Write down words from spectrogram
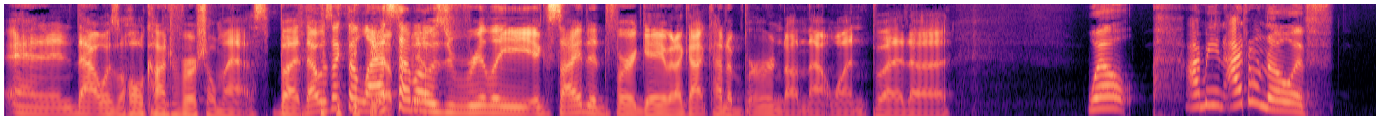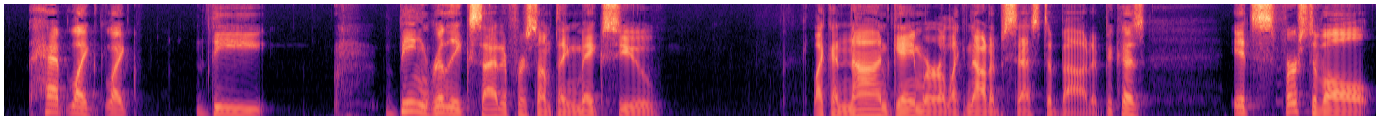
And that was a whole controversial mess. But that was like the last Yep, time I was really excited for a game. And I got kind of burned on that one. But uh, Well, I mean, I don't know if have like like the being really excited for something makes you like a non-gamer or like not obsessed about it because it's first of all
